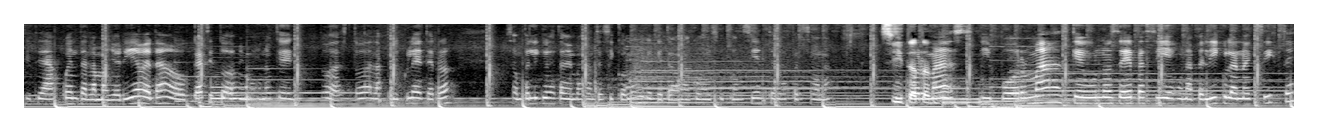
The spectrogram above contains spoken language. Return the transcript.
si te das cuenta, la mayoría, ¿verdad? O casi todas, me imagino que todas, todas las películas de terror son películas también bastante psicológicas que trabajan con el subconsciente de las personas. Sí, por tratan- más y por más que uno sepa si es una película no existe.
